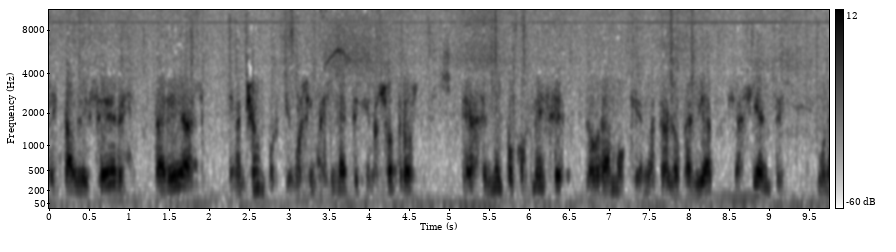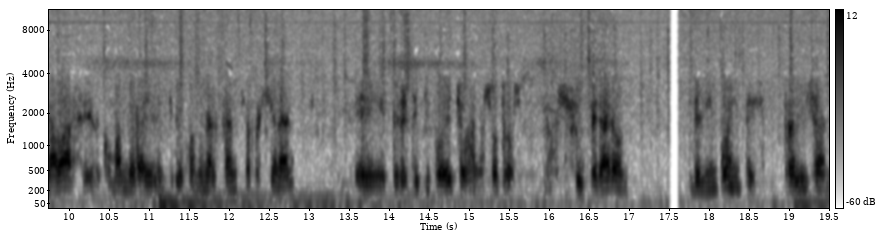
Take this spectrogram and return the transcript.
establecer tareas en acción, porque vos imaginate que nosotros eh, hace muy pocos meses logramos que en nuestra localidad se asiente una base del comando radioeléctrico con un alcance regional, eh, pero este tipo de hechos a nosotros nos superaron delincuentes, realizan,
